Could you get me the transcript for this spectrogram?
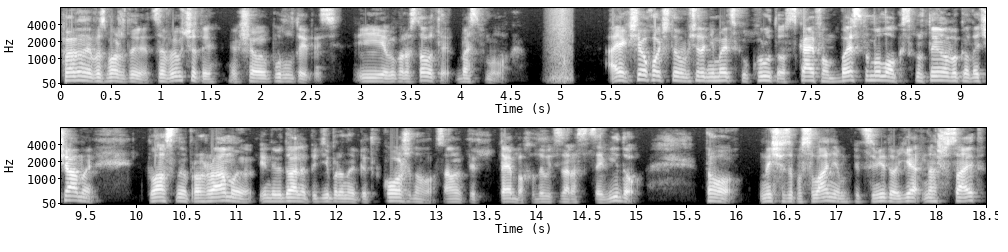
Впевнений, ви зможете це вивчити, якщо ви плутаєтесь, і використовувати без помилок. А якщо хочете вивчити німецьку круто, з кайфом, без помилок, з крутими викладачами, класною програмою, індивідуально підібраною під кожного, саме під тебе, хто дивиться зараз це відео, то нижче за посиланням під цим відео є наш сайт,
